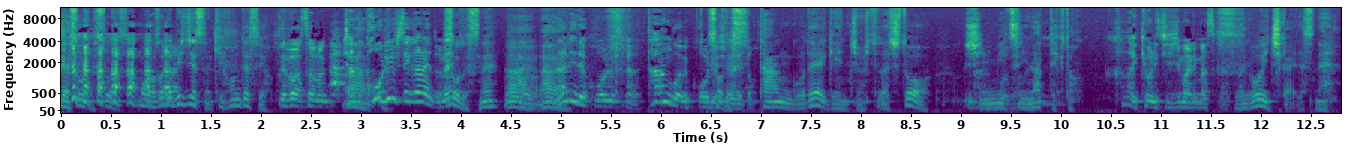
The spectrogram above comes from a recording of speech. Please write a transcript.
い。やそうですそうです。もうそれはビジネスの基本ですよ。でもそのちゃんと交流していかないとね、そうですね、何で交流するか。単語で交流しないと。す。単語で現地の人たちと親密になっていくと。かなり距離縮まりますから。すごい近いですね。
